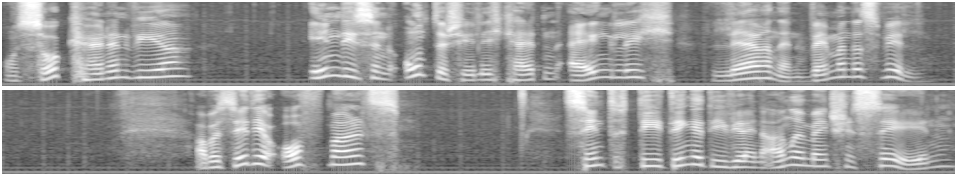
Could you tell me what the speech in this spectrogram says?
Und so können wir in diesen Unterschiedlichkeiten eigentlich lernen, wenn man das will. Aber seht ihr, oftmals sind die Dinge, die wir in anderen Menschen sehen,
